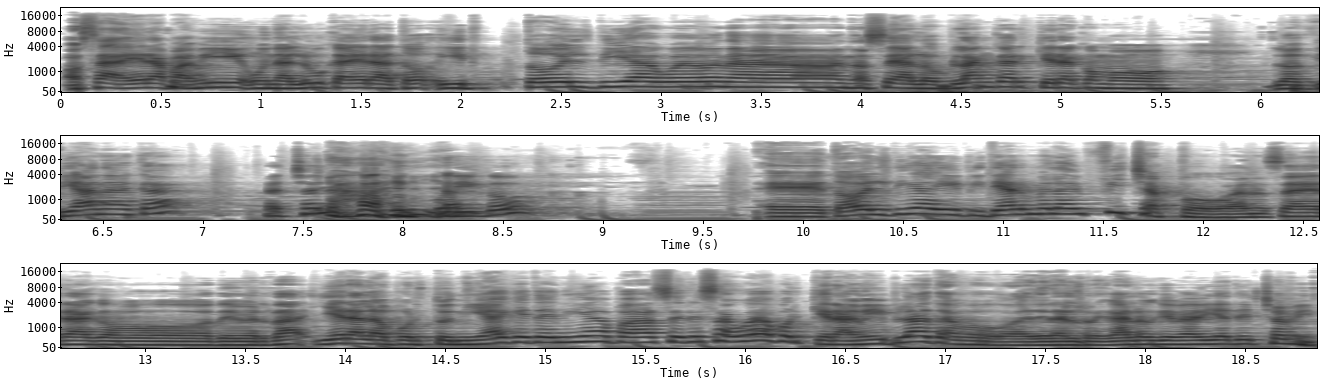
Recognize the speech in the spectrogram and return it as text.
O sea, era para mí una luca, era to- ir todo el día, weón, a, no sé, a los Blancar, que era como los Diana acá, ¿cachai? En Ya. Curicó. Eh, todo el día y piteármela en fichas, po. O sea, era como de verdad. Y era la oportunidad que tenía para hacer esa weá porque era mi plata, po. Era el regalo que me habían hecho a mí.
